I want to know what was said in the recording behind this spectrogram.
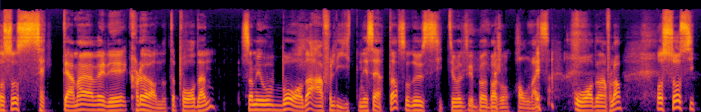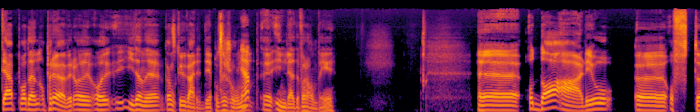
Og så setter jeg meg veldig klønete på den, som jo både er for liten i setet, så du sitter jo bare sånn halvveis, og den er for lav. Og så sitter jeg på den og prøver å, å i denne ganske uverdige posisjonen Ja. eh, innlede forhandlinger. Eh, og da er det jo Uh, ofte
